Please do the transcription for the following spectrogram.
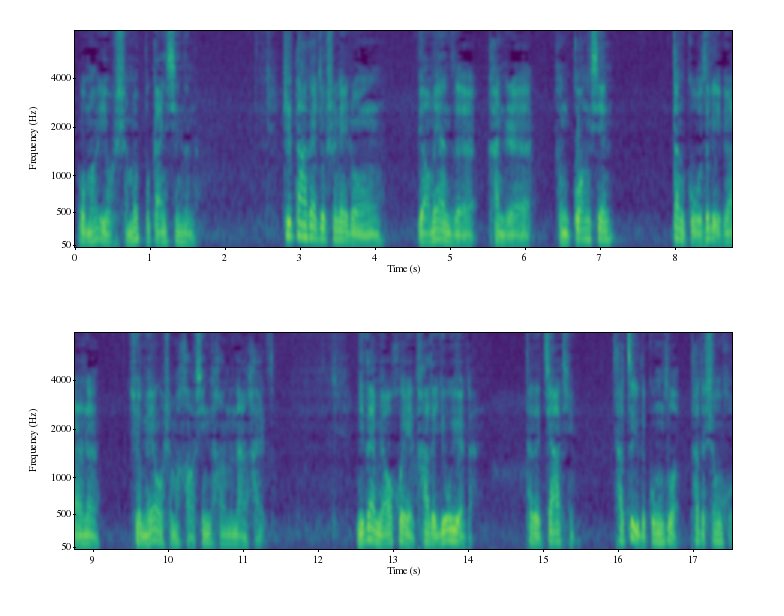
我们有什么不甘心的呢？这大概就是那种表面子看着很光鲜，但骨子里边呢却没有什么好心肠的男孩子。你在描绘他的优越感、他的家庭、他自己的工作、他的生活，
